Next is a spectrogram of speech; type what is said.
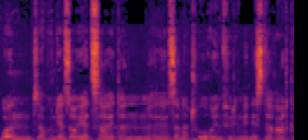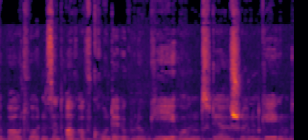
Und auch in der Sowjetzeit dann äh, Sanatorien für den Ministerrat gebaut worden sind, auch aufgrund der Ökologie und der schönen Gegend.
